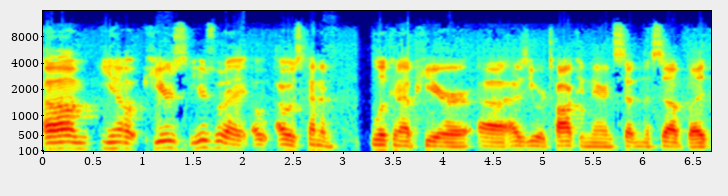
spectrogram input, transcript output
Um, you know, here's here's what I I was kind of looking up here uh, as you were talking there and setting this up, but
